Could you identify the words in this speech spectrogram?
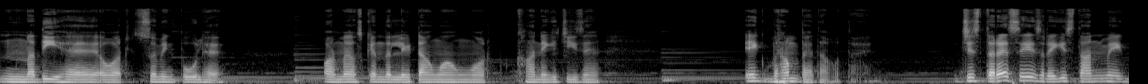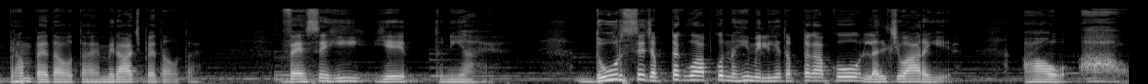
नदी है और स्विमिंग पूल है और मैं उसके अंदर लेटा हुआ हूँ और खाने की चीज़ें, एक भ्रम पैदा होता है। जिस तरह से इस रेगिस्तान में एक भ्रम पैदा होता है, मिराज पैदा होता है, वैसे ही ये दुनिया है। दूर से जब तक वो आपको नहीं मिली है, तब तक आपको ललचवा रही है। आओ आओ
